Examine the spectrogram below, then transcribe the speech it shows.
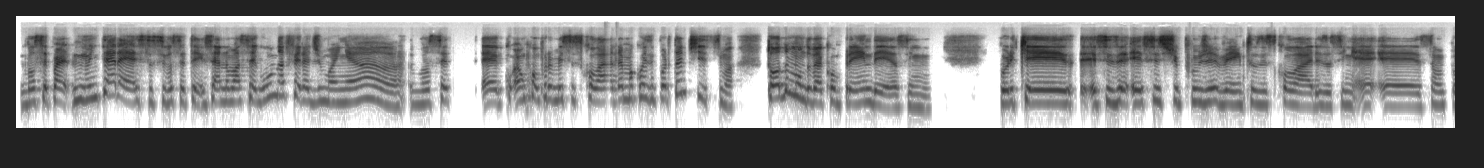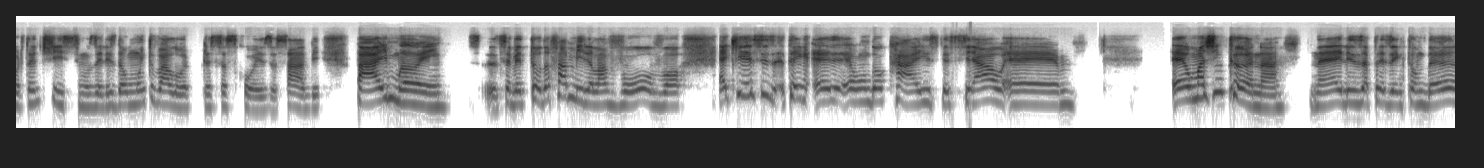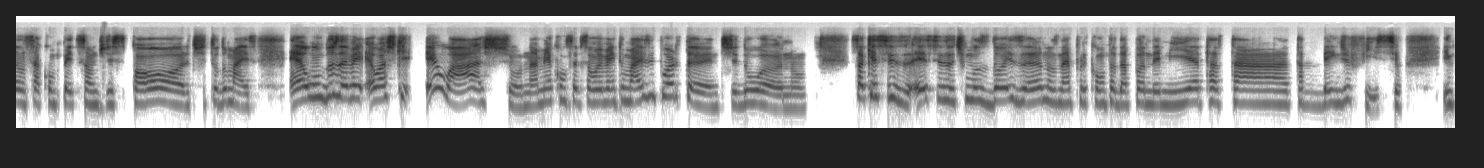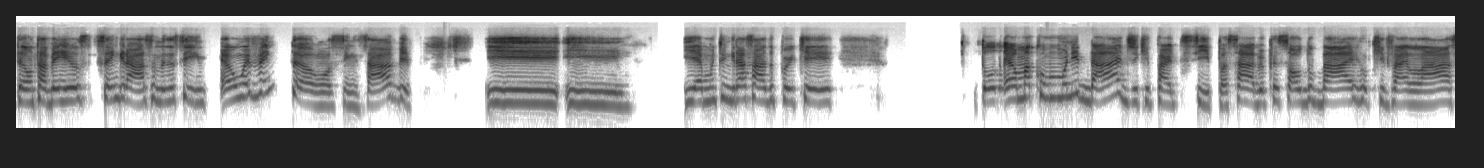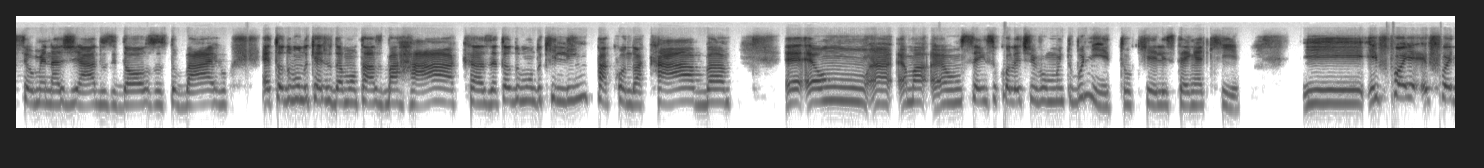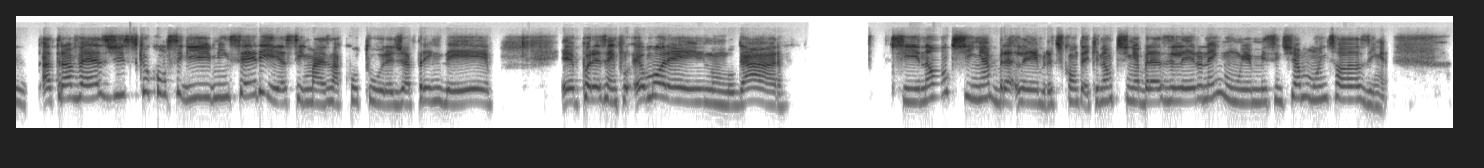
Você não interessa se você tem, se é numa segunda-feira de manhã, você é, é um compromisso escolar, é uma coisa importantíssima. Todo mundo vai compreender, assim porque esses, esses tipos de eventos escolares assim é, é, são importantíssimos, eles dão muito valor para essas coisas, sabe? Pai, mãe, você vê toda a família lá, vovó. É que esses tem é, é um dokai especial, é é uma gincana, né? Eles apresentam dança, competição de esporte, tudo mais. É um dos eventos, eu acho que eu acho, na minha concepção, o evento mais importante do ano. Só que esses, esses últimos dois anos, né, por conta da pandemia, tá, tá, tá bem difícil. Então tá bem sem graça, mas assim, é um eventão, assim, sabe? E, e, e é muito engraçado porque é uma comunidade que participa, sabe? O pessoal do bairro que vai lá ser homenageado, os idosos do bairro, é todo mundo que ajuda a montar as barracas, é todo mundo que limpa quando acaba. É, é um, é, é uma, é um senso coletivo muito bonito que eles têm aqui. E, e foi, foi através disso que eu consegui me inserir assim mais na cultura, de aprender. por exemplo, eu morei num lugar que não tinha, lembra, te contei, que não tinha brasileiro nenhum, e eu me sentia muito sozinha.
